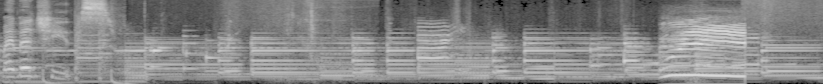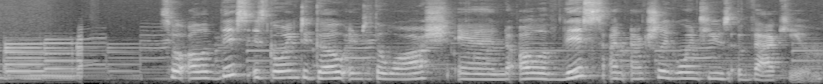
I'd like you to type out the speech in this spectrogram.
My bed sheets. So all of this is going to go into the wash and all of this I'm actually going to use a vacuum.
